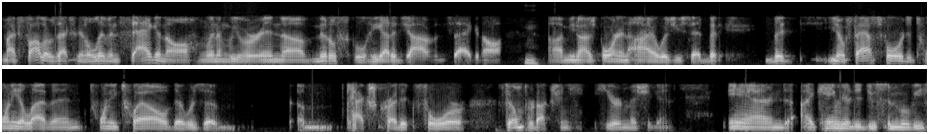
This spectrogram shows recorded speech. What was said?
My father was actually going to live in Saginaw when we were in uh, middle school. He got a job in Saginaw. Hmm. Um, you know, I was born in Iowa, as you said, but but you know, fast forward to 2011, 2012, there was a, a tax credit for film production here in Michigan and I came here to do some movies.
